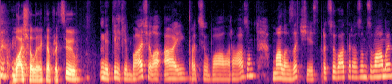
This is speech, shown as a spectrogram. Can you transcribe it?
бачила, як я працюю. Не тільки бачила, а й працювала разом. Мала за честь працювати разом з вами.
